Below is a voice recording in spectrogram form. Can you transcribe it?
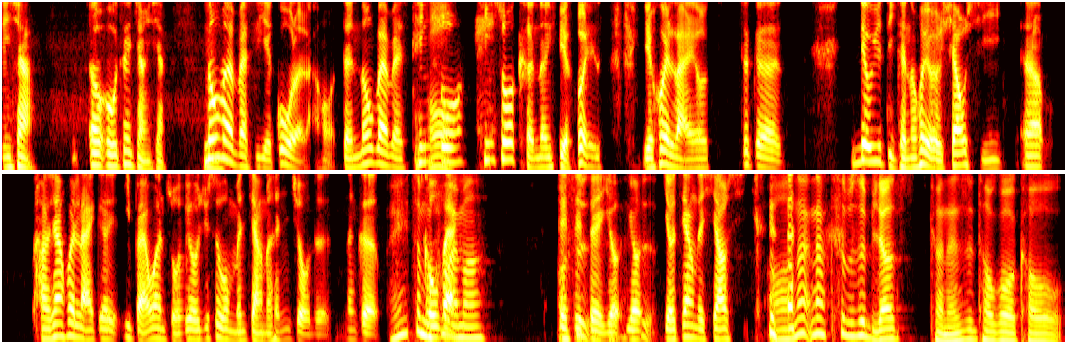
等一下，呃，我再讲一下嗯，Novavax 也过了啦，哦，等 Novavax 听说、听说可能也会也会来哦，这个六月底可能会有消息，呃，好像会来个一百万左右，就是我们讲了很久的那个，哎，这么快吗？对对对，有有有这样的消息，哦，那那是不是比较可能是透过 Co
